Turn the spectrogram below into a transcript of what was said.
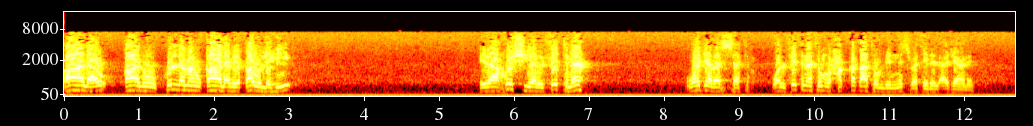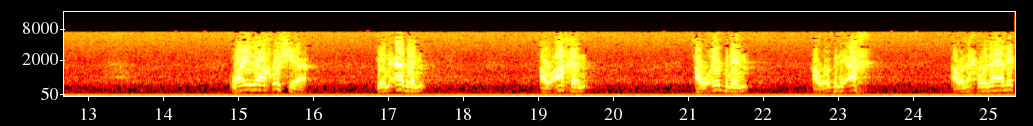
قالوا قالوا كل من قال بقوله إذا خشي الفتنة وجب الستر. والفتنة محققة بالنسبة للأجانب. وإذا خشي من أب أو أخ أو ابن أو ابن أخ أو نحو ذلك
